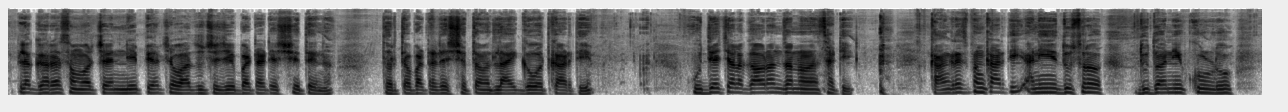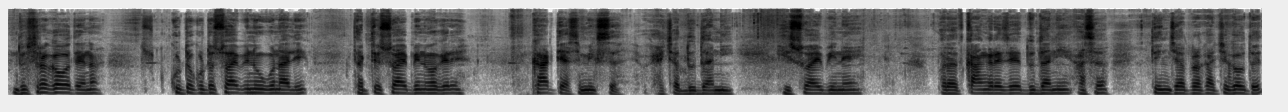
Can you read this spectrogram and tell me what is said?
आपल्या घरासमोरच्या नेपियरच्या बाजूचे जे बटाटे शेत आहे ना तर त्या बटाट्या शेतामधला एक गवत काढते. उद्याच्याला गावरान जनावरांसाठी काँग्रेस पण काढते आणि दुसरं दुधाने कुरडू दुसरं गवत आहे ना कुठं कुठं सोयाबीन उगून आली तर ते सोयाबीन वगैरे काढते असं मिक्स ह्याच्यात दुधानी ही सोयाबीन आहे परत काँग्रेस आहे दुधानी असं तीन चार प्रकारचे गवत आहेत.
